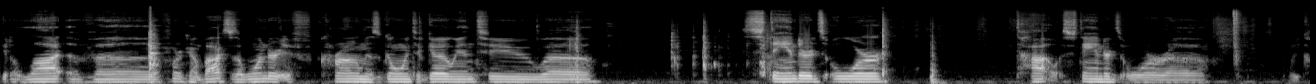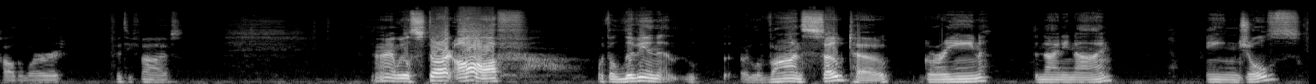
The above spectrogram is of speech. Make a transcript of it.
Get a lot of uh, four count boxes. I wonder if Chrome is going to go into uh, standards or standards or uh, what do call the word 55s. All right, we'll start off with Olivian or Livan Soto, green, the 99. Angels.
